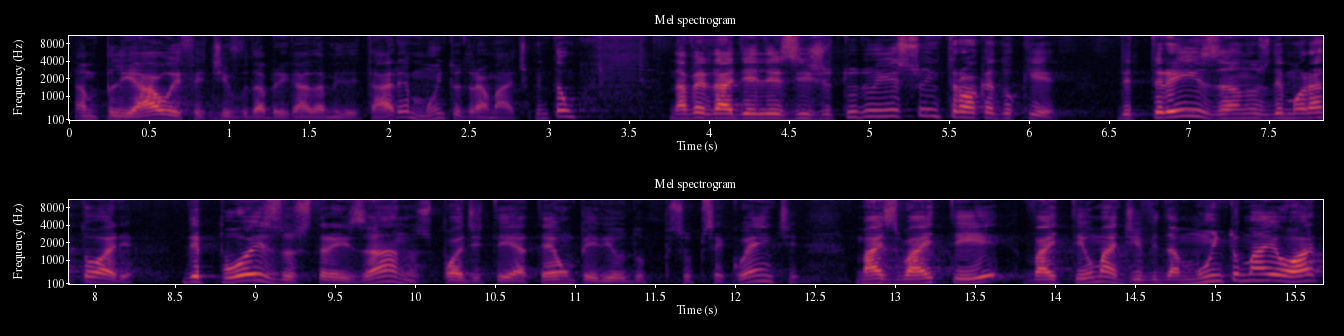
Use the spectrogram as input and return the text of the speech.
ampliar o efetivo da Brigada Militar é muito dramático. Então, na verdade, ele exige tudo isso em troca do quê? De três anos de moratória. Depois dos três anos, pode ter até um período subsequente, mas vai ter, vai ter uma dívida muito maior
